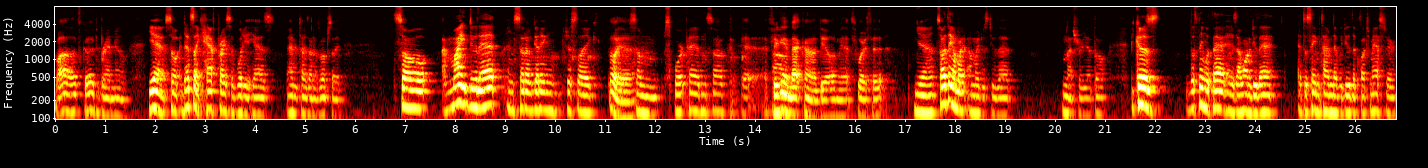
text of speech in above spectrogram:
Wow, that's good. brand new. Yeah, so that's like half price of what he has advertised on his website. So I might do that instead of getting just like Oh yeah, some sport pads and stuff. yeah. If you're Um, getting that kind of deal, I mean, it's worth it. Yeah, so I think I might I might just do that. I'm not sure yet though, because the thing with that is I want to do that at the same time that we do the clutch master,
